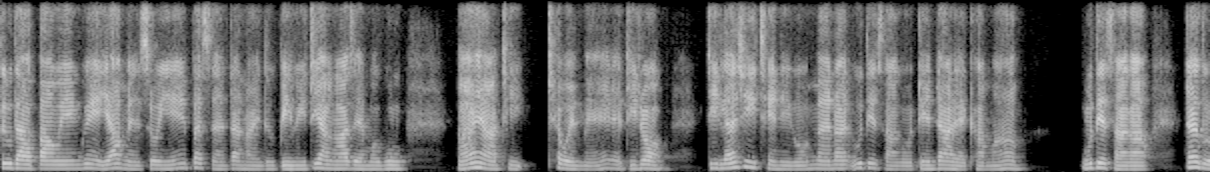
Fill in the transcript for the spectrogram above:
သူသာပါဝင်ခွင့်ရမယ်ဆိုရင်ပတ်စံတက်နိုင်သူပြီးပြီး150မဟုတ်ဘူး900ထိထည့်ဝင်မယ်တဲ့ဒီတော့ဒီလက်ရှိအခြေအနေကိုအမှန်တိုင်းဥဒိစာကိုတင်ပြတဲ့အခါမှာဥဒိစာကတက်သူ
